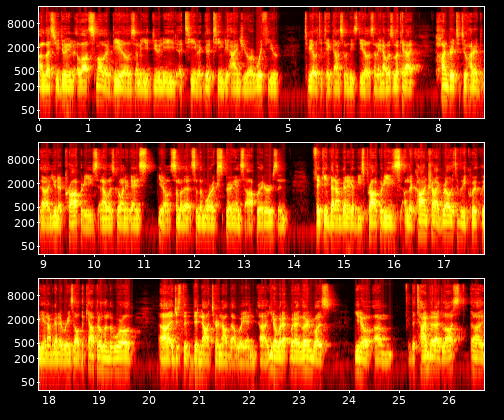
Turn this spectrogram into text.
unless you're doing a lot smaller deals, I mean, you do need a team, a good team behind you or with you to be able to take down some of these deals. I mean, I was looking at 100 to 200 uh, unit properties, and I was going against you know some of the some of the more experienced operators and thinking that I'm going to get these properties under contract relatively quickly and I'm going to raise all the capital in the world. Uh, it just did, did, not turn out that way. And uh, you know what I, what I learned was, you know, um, the time that I'd lost uh,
